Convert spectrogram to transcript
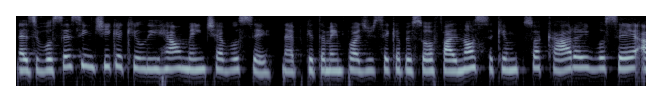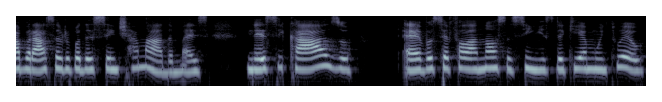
Né? Se você sentir que aquilo realmente é você, né? Porque também pode ser que a pessoa fale, nossa, isso aqui é muito sua cara e você abraça para poder se sentir amada. Mas nesse caso, é você falar, nossa, sim, isso daqui é muito eu.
